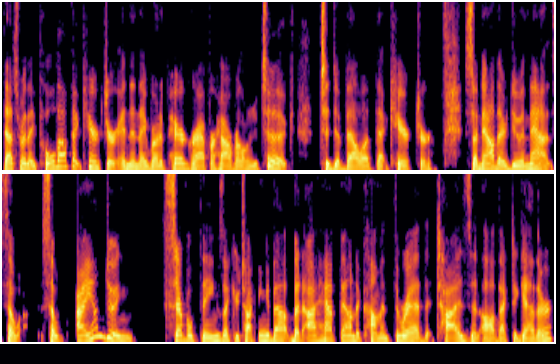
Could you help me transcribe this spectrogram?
that's where they pulled out that character and then they wrote a paragraph or however long it took to develop that character. So now they're doing that. So so I am doing several things like you're talking about, but I have found a common thread that ties it all back together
